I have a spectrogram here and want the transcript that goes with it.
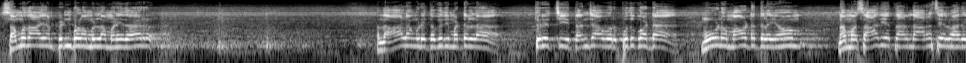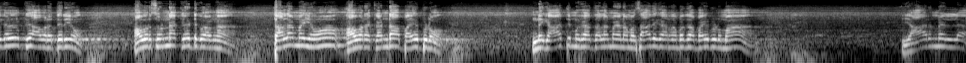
சமுதாயம் பின்புலம் உள்ள மனிதர் அந்த ஆலங்குடி தொகுதி மட்டும் இல்லை திருச்சி தஞ்சாவூர் புதுக்கோட்டை மூணு மாவட்டத்திலையும் நம்ம சாதியை சார்ந்த அரசியல்வாதிகளுக்கு அவரை தெரியும். அவர் சொன்னால் கேட்டுக்குவாங்க. தலைமையும் அவரை கண்டா பயப்படும். இன்னைக்கு அதிமுக தலைமை நம்ம சாதிக்காரனை பார்த்தா பயப்படுமா? யாருமே இல்லை.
